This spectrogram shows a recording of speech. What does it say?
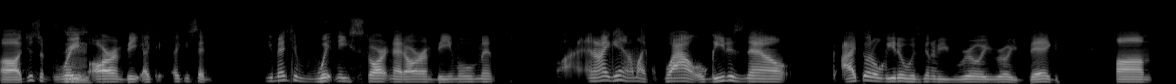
uh, just a great Mm. R and B. Like like you said, you mentioned Whitney starting that R and B movement, and I, again I'm like, wow, Oleta's now. I thought Oleta was going to be really really big. Um,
